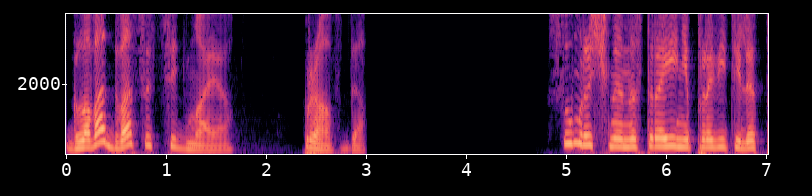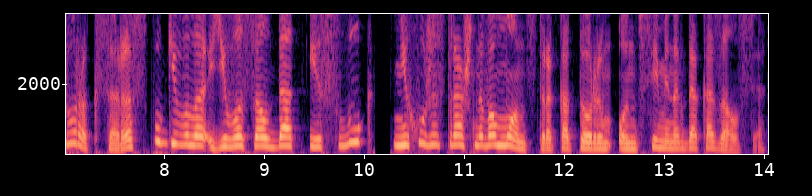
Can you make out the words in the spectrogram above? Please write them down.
Глава двадцать седьмая. Правда. Сумрачное настроение правителя Торакса распугивало его солдат и слуг не хуже страшного монстра, которым он всем иногда казался,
